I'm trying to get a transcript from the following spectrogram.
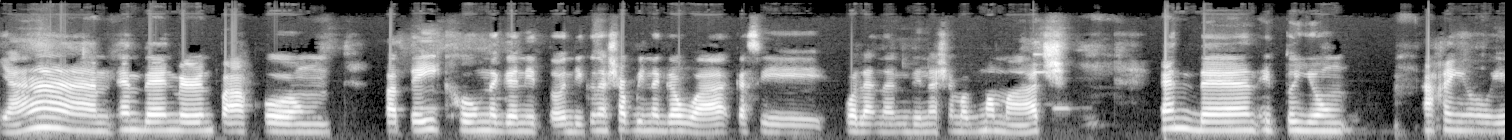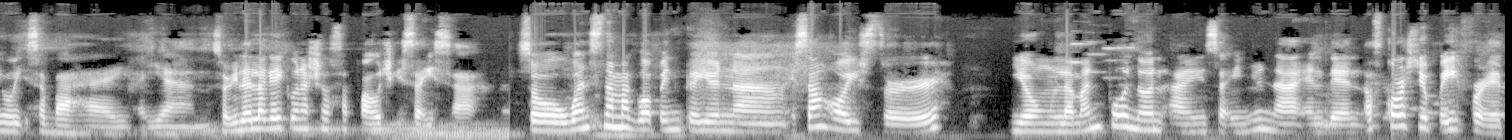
Yan. And then, meron pa akong pa-take home na ganito. Hindi ko na siya pinagawa kasi wala na din na siya magmamatch. And then, ito yung aking iuwi sa bahay. Ayan. So, ilalagay ko na siya sa pouch isa-isa. So, once na mag-open kayo ng isang oyster, yung laman po nun ay sa inyo na. And then, of course, you pay for it.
